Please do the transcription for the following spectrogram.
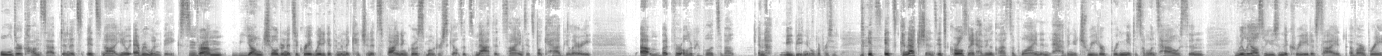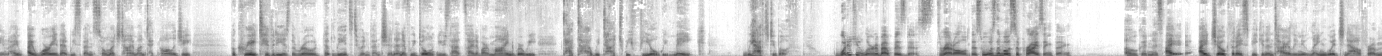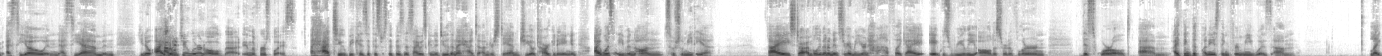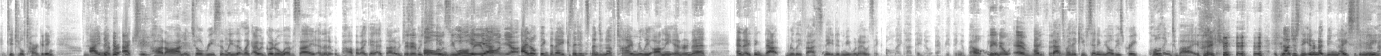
older concept and it's it's not you know everyone bakes mm-hmm. from young children it's a great way to get them in the kitchen it's fine and gross motor skills it's math it's science it's vocabulary um, but for older people it's about and me being an older person it's it's connections it's girls night having a glass of wine and having a treat or bringing it to someone's house and really also using the creative side of our brain i, I worry that we spend so much time on technology but creativity is the road that leads to invention. And if we don't use that side of our mind where we tactile, we touch, we feel, we make, we have to do both. What did you learn about business throughout all of this? What was the most surprising thing? Oh goodness. I, I joke that I speak an entirely new language now from SEO and SEM and you know I How did you learn all of that in the first place? I had to because if this was the business I was going to do, then I had to understand geo targeting. And I wasn't even on social media. I start. I've only been on Instagram a year and a half. Like I, it was really all to sort of learn this world. Um, I think the funniest thing for me was um, like digital targeting. I never actually caught on until recently that like I would go to a website and then it would pop up. Like I, I thought it would just it was just follows you all day yeah. long, yeah. I don't think that I because I didn't spend enough time really on the internet. And I think that really fascinated me when I was like, "Oh my god, they know everything about me." They And- know and everything. that's why they keep sending me all these great clothing to buy. Like, it's not just the internet being nice to me.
